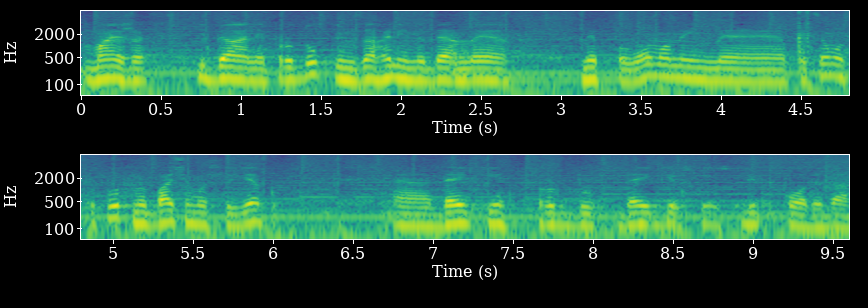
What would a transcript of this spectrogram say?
майже ідеальний продукт, він взагалі ніде не, не поломаний, не по цьому. То тут ми бачимо, що є е, деякі продукти, деякі відходи. Да.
